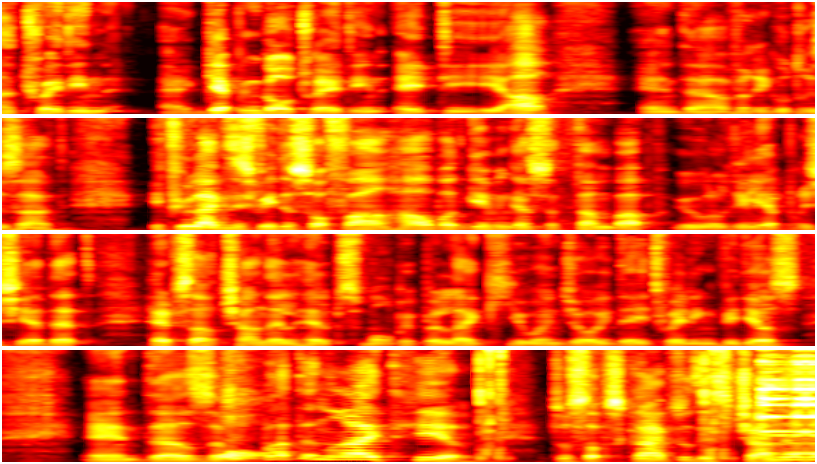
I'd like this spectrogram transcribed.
a trade in a gap and go trade in ATER and a very good result. If you like this video so far, how about giving us a thumb up? We will really appreciate that. Helps our channel, helps more people like you enjoy day trading videos. And there's a button right here to subscribe to this channel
